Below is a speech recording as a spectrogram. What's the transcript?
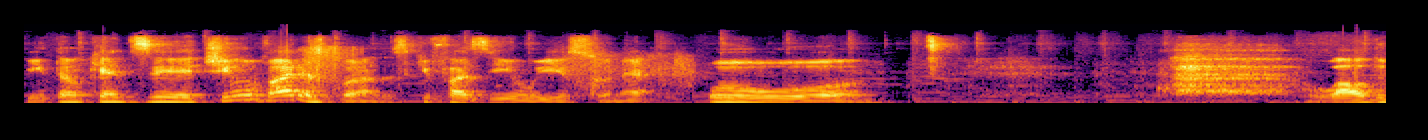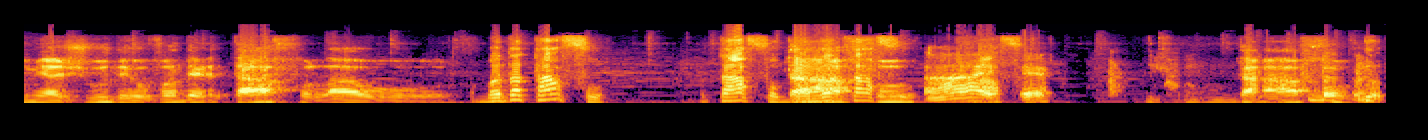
Então, quer dizer, tinham várias bandas que faziam isso, né? O. O Aldo me ajuda e o Vander Tafo lá, o. A banda Tafo. Tafo, banda Tafo. Ah, Tafo. é. Tafo.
